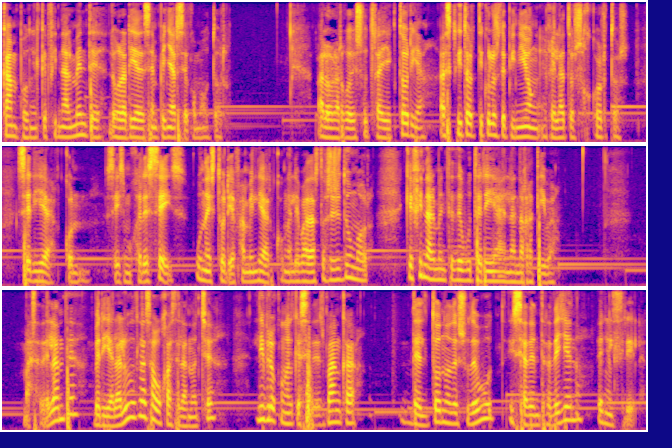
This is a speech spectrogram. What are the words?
campo en el que finalmente lograría desempeñarse como autor. A lo largo de su trayectoria ha escrito artículos de opinión y relatos cortos. Sería, con Seis Mujeres Seis, una historia familiar con elevadas dosis de humor que finalmente debutaría en la narrativa. Más adelante vería la luz Las agujas de la noche, libro con el que se desbanca del tono de su debut y se adentra de lleno en el thriller.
